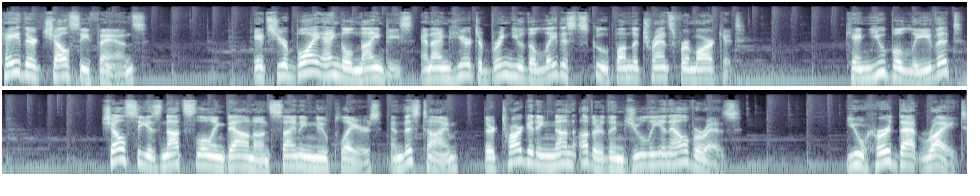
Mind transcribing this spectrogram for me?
Hey there, Chelsea fans. It's your boy Angle 90s, and I'm here to bring you the latest scoop on the transfer market. Can you believe it? Chelsea is not slowing down on signing new players, and this time, they're targeting none other than Julian Alvarez. You heard that right.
